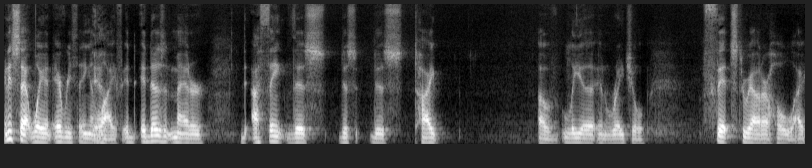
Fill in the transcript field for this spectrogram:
And it's that way in everything in Yeah. life. It, it doesn't matter. I think this, this, this type of Leah and Rachel fits throughout our whole life.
